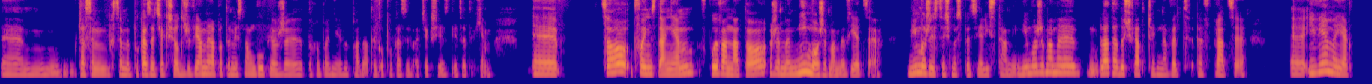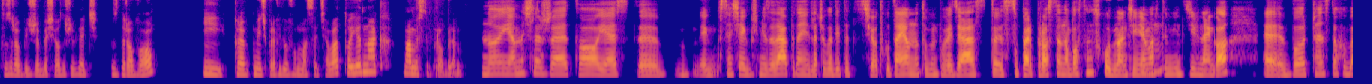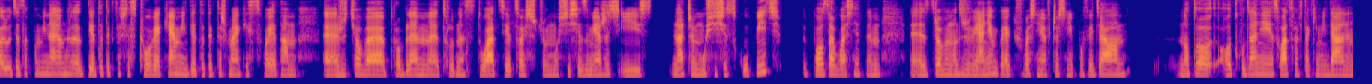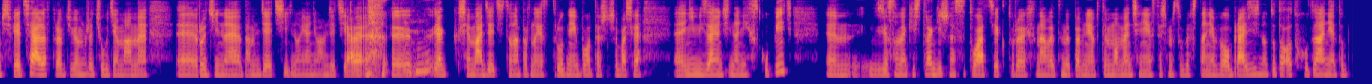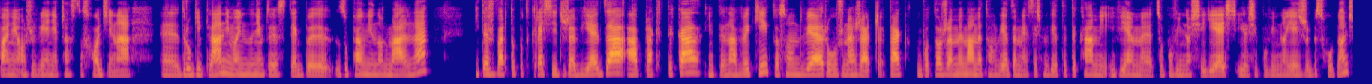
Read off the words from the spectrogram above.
em, czasem chcemy pokazać, jak się odżywiamy, a potem jest nam głupio, że to chyba nie wypada tego pokazywać, jak się jest dietetykiem. E, Co Twoim zdaniem wpływa na to, że my, mimo że mamy wiedzę, mimo że jesteśmy specjalistami, mimo że mamy lata doświadczeń nawet e, w pracy e, i wiemy, jak to zrobić, żeby się odżywiać zdrowo i pra- mieć prawidłową masę ciała, to jednak mamy z tym problem. No ja myślę, że to jest, y, w sensie jakbyś mnie zadała pytanie, dlaczego dietetycy się odchudzają, no to bym powiedziała, to jest super proste, no bo chcą schudnąć i nie ma Mhm. w tym nic dziwnego, bo często chyba ludzie zapominają, że dietetyk też jest człowiekiem i dietetyk też ma jakieś swoje tam e, życiowe problemy, trudne sytuacje, coś z czym musi się zmierzyć i na czym musi się skupić, poza właśnie tym e, zdrowym odżywianiem, bo jak już właśnie wcześniej powiedziałam, no to odchudzanie jest łatwe w takim idealnym świecie, ale w prawdziwym życiu, gdzie mamy e, rodzinę, tam dzieci, no ja nie mam dzieci, ale e, Mhm. jak się ma dzieci, to na pewno jest trudniej, bo też trzeba się e, nimi zająć i na nich skupić. Gdzie są jakieś tragiczne sytuacje, których nawet my pewnie w tym momencie nie jesteśmy sobie w stanie wyobrazić, no to to odchudzanie, to dbanie o żywienie często schodzi na drugi plan i moim zdaniem to jest jakby zupełnie normalne. I też warto podkreślić, że wiedza, a praktyka i te nawyki to są dwie różne rzeczy, tak? Bo to, że my mamy tą wiedzę, my jesteśmy dietetykami i wiemy, co powinno się jeść, ile się powinno jeść, żeby schudnąć,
